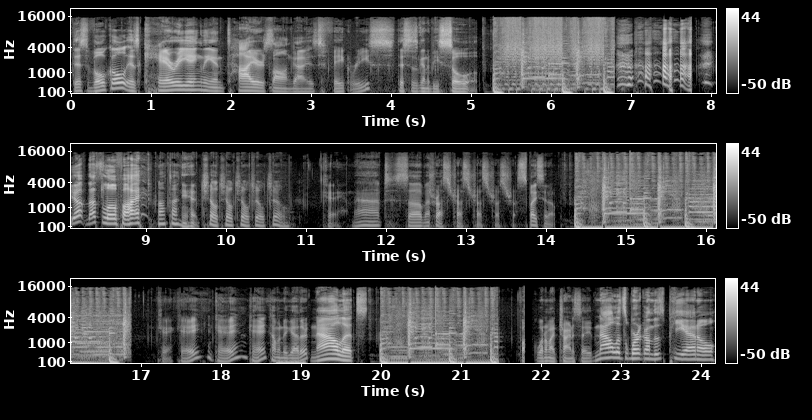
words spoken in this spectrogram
This vocal is carrying the entire song, guys. Fake Reese. This is gonna be so. yep, that's lo-fi. Not done yet. Chill, chill, chill, chill, chill. Okay, that sub. Trust, trust, trust, trust, trust. Spice it up. Okay, okay, okay, okay. Coming together. Now let's. What am I trying to say? Now let's work on this piano.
